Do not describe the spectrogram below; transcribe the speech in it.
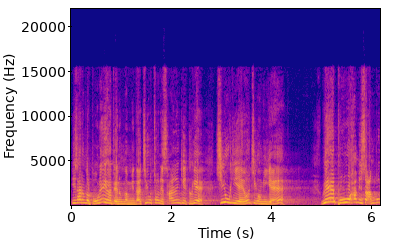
이 사람들 보내야 되는 겁니다. 지구촌에 사는 게 그게 지옥이에요, 지금 이게. 왜 보호하면서 안 보내?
